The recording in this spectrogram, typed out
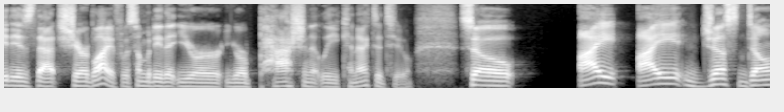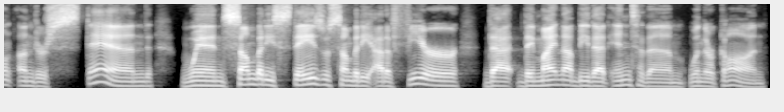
it is that shared life with somebody that you're you're passionately connected to so i i just don't understand when somebody stays with somebody out of fear that they might not be that into them when they're gone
